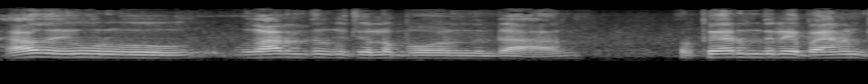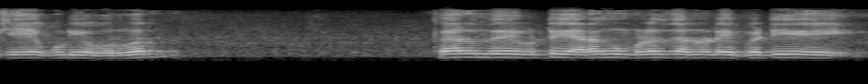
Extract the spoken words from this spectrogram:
அதாவது ஒரு உதாரணத்திற்கு சொல்ல போவதென்றால் ஒரு பேருந்திலே பயணம் செய்யக்கூடிய ஒருவர் பேருந்தை விட்டு இறங்கும் பொழுது தன்னுடைய பெட்டியை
